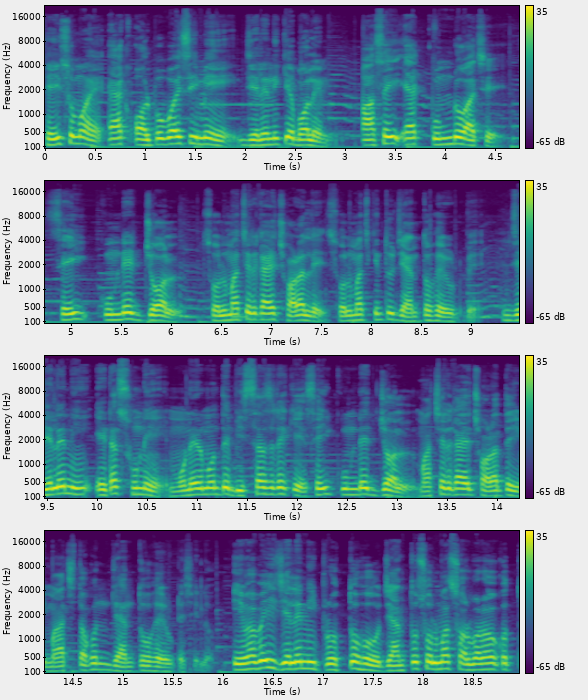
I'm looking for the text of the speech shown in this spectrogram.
সেই সময় এক অল্প বয়সী মেয়ে জেলেনিকে বলেন পাশেই এক কুণ্ড আছে, সেই কুণ্ডের জল শোল মাছের গায়ে ছড়ালে শোল মাছ কিন্তু জ্যান্ত হয়ে উঠবে। জেলেনি এটা শুনে মনের মধ্যে বিশ্বাস রেখে সেই কুণ্ডের জল মাছের গায়ে ছড়াতেই মাছ তখন জ্যান্ত হয়ে উঠেছিল। এভাবেই জেলেনি প্রত্যহ জ্যান্ত শোল মাছ সরবরাহ করত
